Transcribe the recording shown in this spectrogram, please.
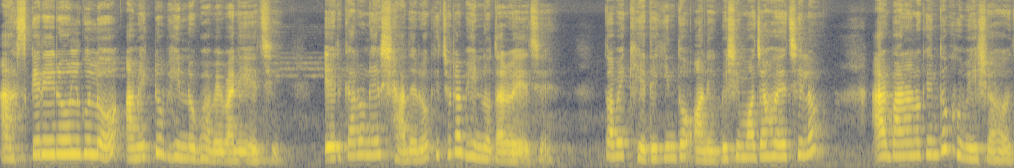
আজকের এই রোলগুলো আমি একটু ভিন্নভাবে বানিয়েছি। এর কারণে স্বাদেরও কিছুটা ভিন্নতা রয়েছে। তবে খেতে কিন্তু অনেক বেশি মজা হয়েছিল। আর বানানো কিন্তু খুবই সহজ।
